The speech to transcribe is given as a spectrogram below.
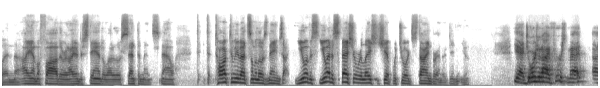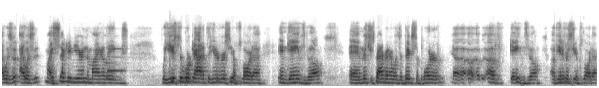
And I am a father and I understand a lot of those sentiments. Now, t- talk to me about some of those names. You have a, you had a special relationship with George Steinbrenner, didn't you? Yeah, George and I first met. I was I was my second year in the minor leagues. We used to work out at the University of Florida in Gainesville, and Mr. Steinbrenner was a big supporter uh, uh, of Gainesville, of University of Florida.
